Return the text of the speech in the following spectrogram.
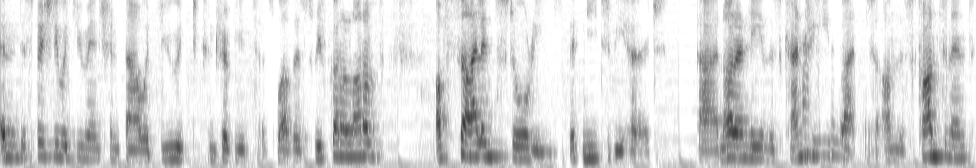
and especially what you mentioned now, what you would contribute as well, is we've got a lot of, of silent stories that need to be heard, uh, not only in this country, Absolutely. but on this continent.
